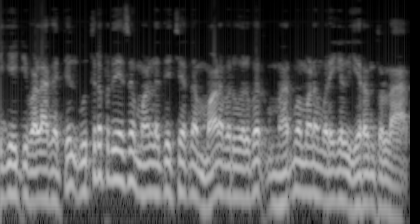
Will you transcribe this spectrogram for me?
ஐஐடி வளாகத்தில் உத்தரப்பிரதேச மாநிலத்தைச் சேர்ந்த மாணவர் ஒருவர் மர்மமான முறையில் இறந்துள்ளார்.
